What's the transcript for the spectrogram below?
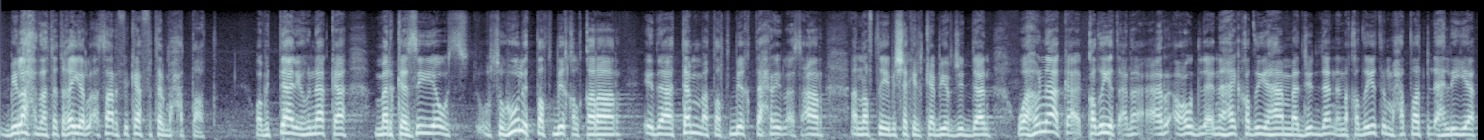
بلحظة تتغير الأسعار في كافة المحطات. وبالتالي هناك مركزية وسهولة تطبيق القرار إذا تم تطبيق تحرير الأسعار النفطية بشكل كبير جدا. وهناك قضية أنا أعود لأن هي قضية هامة جدا أن قضية المحطات الأهلية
